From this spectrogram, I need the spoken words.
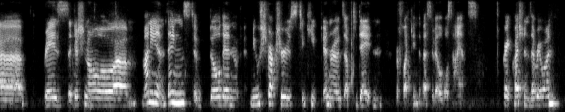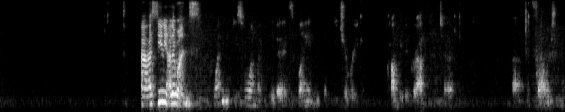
uh, raise additional um, money and things to build in new structures to keep En-ROADS up to date and reflecting the best available science. Great questions, everyone. Uh, see any other ones? One useful one might be to explain the feature where you can copy the graph to uh, Excel or something.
